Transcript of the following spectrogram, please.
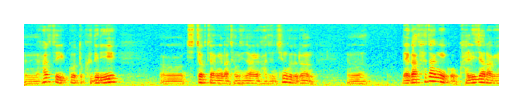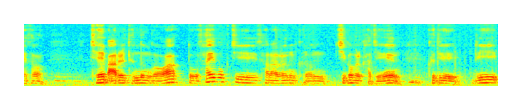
음, 할 수 있고 또 그들이 어, 지적 장애나 정신 장애 가진 친구들은 어, 내가 사장이고 관리자라고 해서 제 말을 듣는 거와 또 사회복지사라는 그런 직업을 가진 그들이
